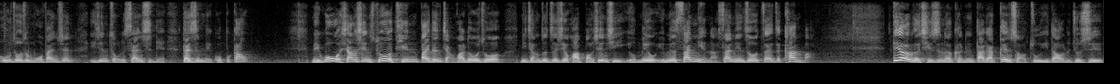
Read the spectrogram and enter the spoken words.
欧洲是模范生，已经走了三十年，但是美国不高。美国我相信所有听拜登讲话都会说，你讲的这些话保鲜期有没有有没有三年了？三年之后再再看吧。第二个，其实呢，可能大家更少注意到的就是。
